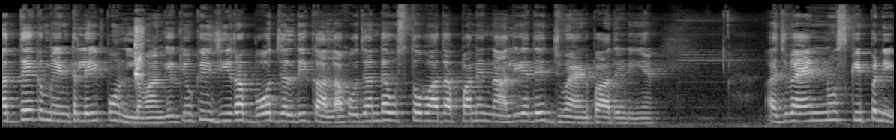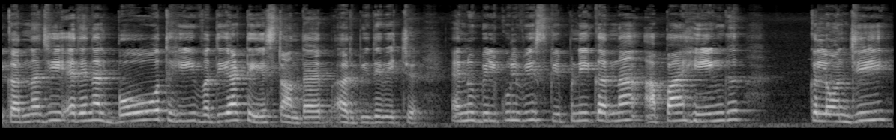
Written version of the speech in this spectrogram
ਅੱਧੇ ਕੁ ਮਿੰਟ ਲਈ ਭੁੰਨ ਲਵਾਂਗੇ, ਕਿਉਂਕਿ ਜੀਰਾ ਬਹੁਤ ਜਲਦੀ ਕਾਲਾ ਹੋ ਜਾਂਦਾ, ਉਸ ਤੋਂ ਬਾਅਦ ਆਪਾਂ ਨੇ ਨਾਲ ਹੀ ਇਹਦੇ ਜਵੈਣ ਪਾ ਦੇਣੀ ਹੈ। ਅਜਵੈਨ ਨੂੰ ਸਕਿਪ ਨਹੀਂ ਕਰਨਾ ਜੀ, ਇਹਦੇ ਨਾਲ ਬਹੁਤ ਹੀ ਵਧੀਆ ਟੇਸਟ ਆਉਂਦਾ ਹੈ ਅਰਬੀ ਦੇ ਵਿੱਚ। ਇਹਨੂੰ ਬਿਲਕੁਲ ਵੀ ਸਕਿਪ ਨਹੀਂ ਕਰਨਾ, ਆਪਾਂ ਹਿੰਗ, ਕਲੌਂਜੀ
